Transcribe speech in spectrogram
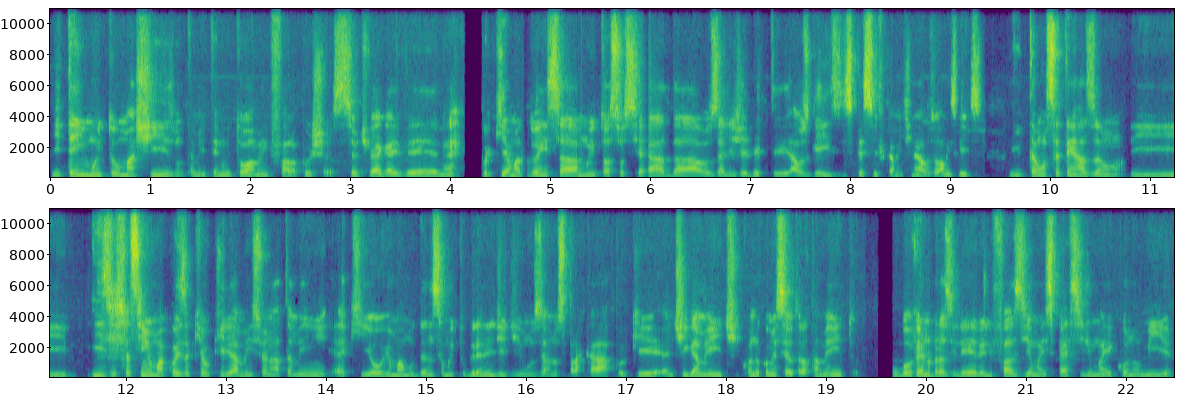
E tem muito machismo também. Tem muito homem que fala, puxa, se eu tiver HIV, né? Porque é uma doença muito associada aos LGBT, aos gays especificamente, né? Aos homens gays. Então você tem razão. E existe assim uma coisa que eu queria mencionar também é que houve uma mudança muito grande de uns anos para cá, porque antigamente, quando eu comecei o tratamento, o governo brasileiro ele fazia uma espécie de uma economia.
